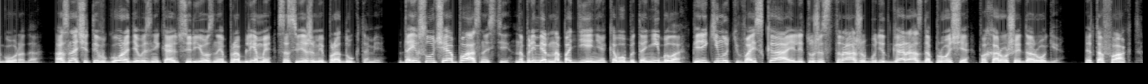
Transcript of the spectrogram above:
города. А значит, и в городе возникают серьезные проблемы со свежими продуктами. Да и в случае опасности, например, нападения кого бы то ни было, перекинуть войска или ту же стражу будет гораздо проще по хорошей дороге. Это факт.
